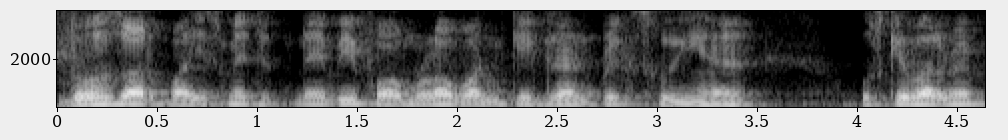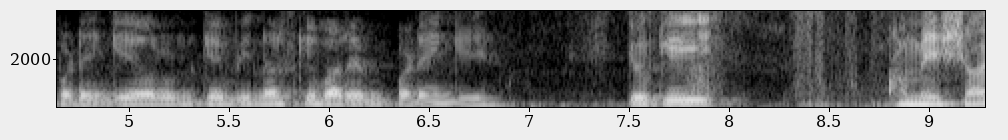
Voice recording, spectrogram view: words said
2022 में जितने भी फार्मूला वन की ग्रैंड प्रिक्स हुई हैं, उसके बारे में पढ़ेंगे और उनके विनर्स के बारे में पढ़ेंगे। क्योंकि हमेशा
